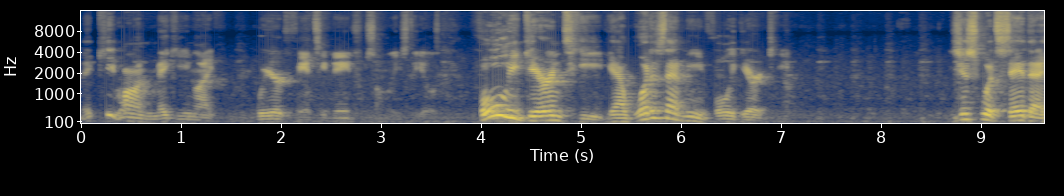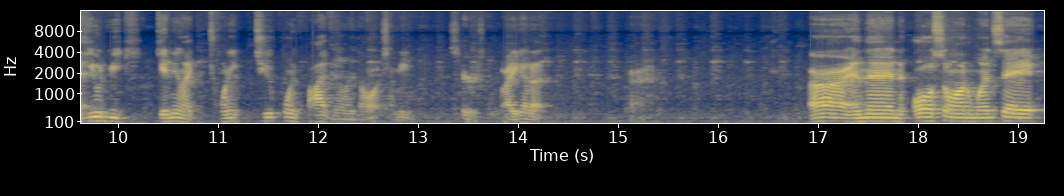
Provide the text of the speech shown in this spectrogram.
They keep on making like weird fancy names for some of these deals. Fully guaranteed. Yeah, what does that mean, fully guaranteed? You just would say that he would be getting like $22.5 million. I mean, seriously, why you gotta. All right, and then also on Wednesday,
